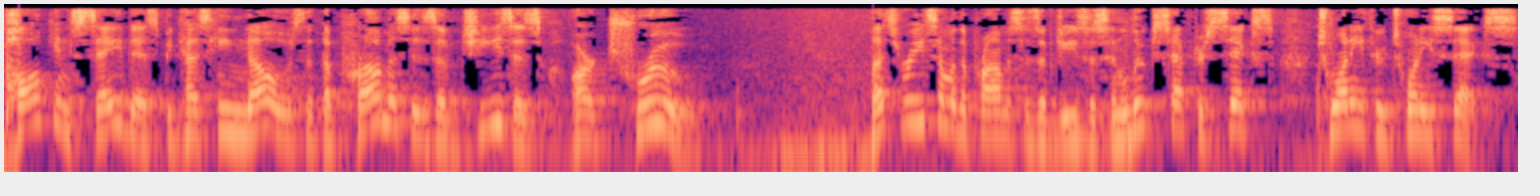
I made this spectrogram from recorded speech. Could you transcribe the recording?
Paul can say this because he knows that the promises of Jesus are true. Let's read some of the promises of Jesus in Luke chapter 6, 20 through 26.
